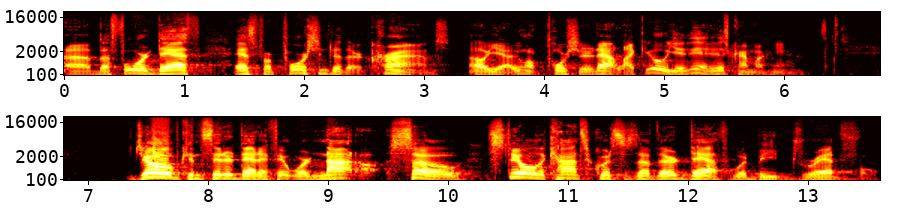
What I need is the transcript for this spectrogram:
uh, before death as proportion to their crimes. Oh, yeah, we want to portion it out like, oh, yeah, yeah this crime on him. Job considered that if it were not so, still the consequences of their death would be dreadful.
